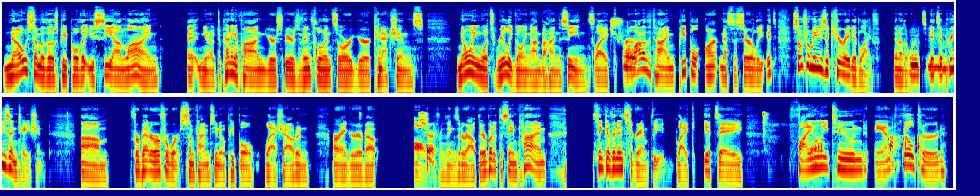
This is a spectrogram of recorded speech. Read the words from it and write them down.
know some of those people that you see online, and, uh, you know, depending upon your spheres of influence or your connections, knowing what's really going on behind the scenes. Like a lot of the time, people aren't necessarily, it's social media is a curated life. In other words, mm-hmm. it's a mm-hmm. presentation. Um, for better or for worse. Sometimes, you know, people lash out and are angry about all sure. different things that are out there. But at the same time, think of an Instagram feed. Like it's a finely tuned and filtered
